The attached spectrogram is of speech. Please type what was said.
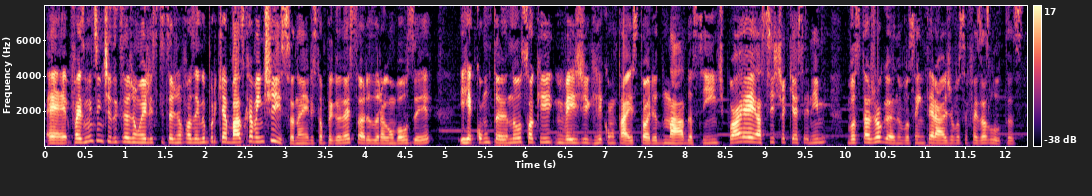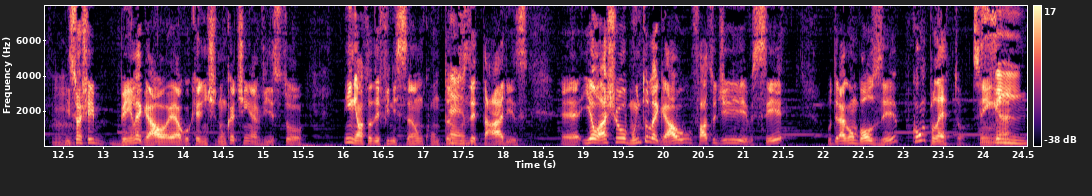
É, faz muito sentido que sejam eles que estejam fazendo, porque é basicamente isso, né? Eles estão pegando a história do Dragon Ball Z e recontando, só que em vez de recontar a história do nada, assim, tipo, ah, é, assiste aqui esse anime, você tá jogando, você interage, você faz as lutas. Isso eu achei bem legal, é algo que a gente nunca tinha visto em alta definição, com tantos É. detalhes. É, e eu acho muito legal o fato de ser o Dragon Ball Z completo. Sim, é. Sim.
